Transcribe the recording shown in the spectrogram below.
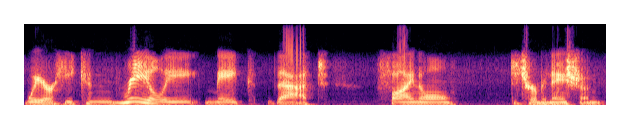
where he can really make that final determination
